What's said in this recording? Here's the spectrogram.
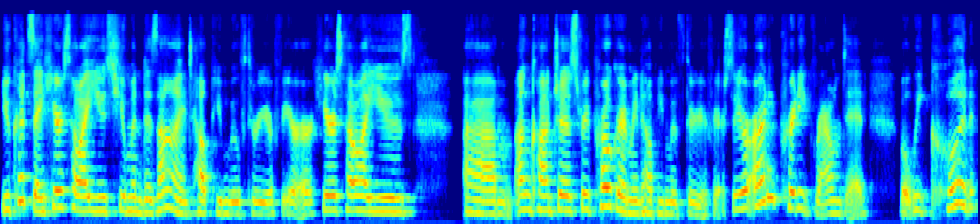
You could say, here's how I use human design to help you move through your fear, or here's how I use um, unconscious reprogramming to help you move through your fear. So you're already pretty grounded, but we could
